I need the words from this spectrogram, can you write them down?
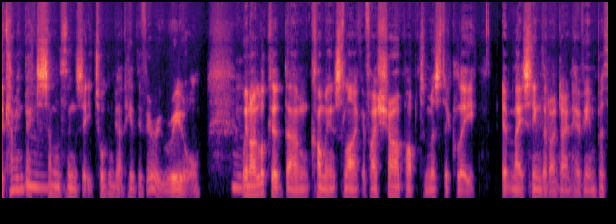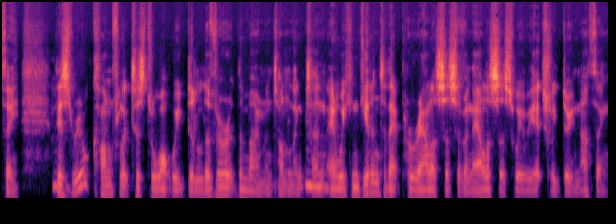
But coming back to Mm, some of the things that you're talking about here, they're very real. When mm, I look at um, comments like, if I show up optimistically, it may seem that I don't have empathy. mm, There's real conflict as to what we deliver at the moment on LinkedIn. mm. And we can get into that paralysis of analysis where we actually do nothing.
